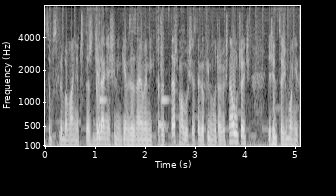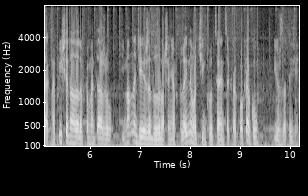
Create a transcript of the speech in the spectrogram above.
subskrybowania, czy też dzielenia się linkiem ze znajomymi, którzy też mogą się z tego filmu czegoś nauczyć. Jeżeli coś było nie tak, napiszcie to na dole w komentarzu i mam nadzieję, że do zobaczenia w kolejnym odcinku CNC Krok po Kroku już za tydzień.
